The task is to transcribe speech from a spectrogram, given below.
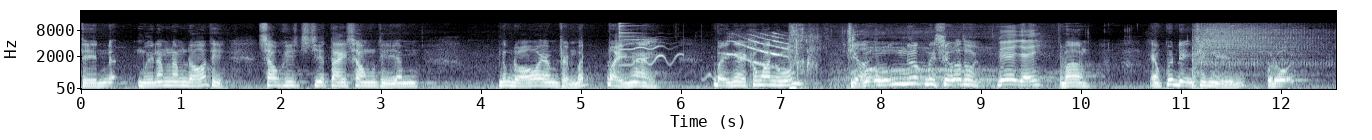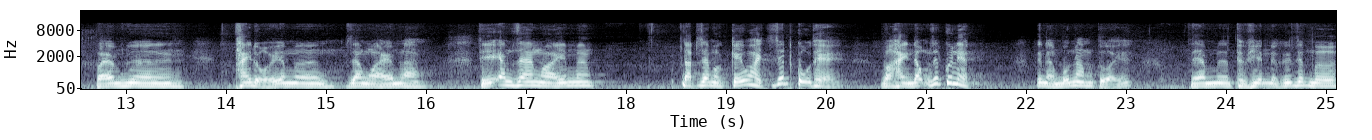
Thì 15 năm đó thì sau khi chia tay xong thì em lúc đó em phải mất 7 ngày. 7 ngày không ăn uống chỉ Trời. có uống nước với sữa thôi. Ghê vậy? Vâng em quyết định xin nghỉ bộ đội và em ờ, thay đổi em ờ, ra ngoài em làm. Thì em ra ngoài em ờ, đặt ra một kế hoạch rất cụ thể và hành động rất quyết liệt. Tức là 4 năm tuổi ấy, thì em thực hiện được cái giấc mơ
